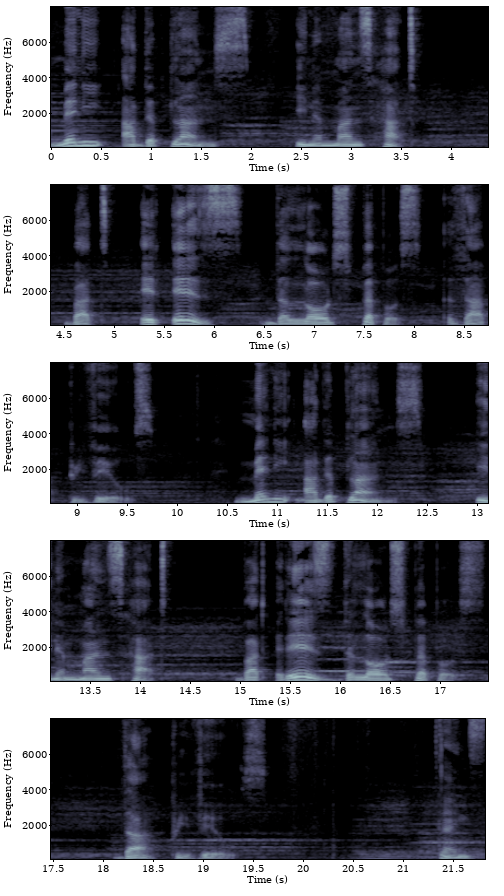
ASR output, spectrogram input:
Many are the plans in a man's heart, but it is the Lord's purpose that prevails. Many are the plans in a man's heart, but it is the Lord's purpose that prevails. Thanks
